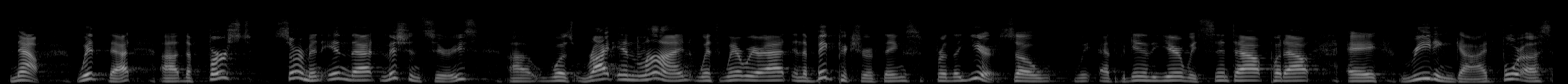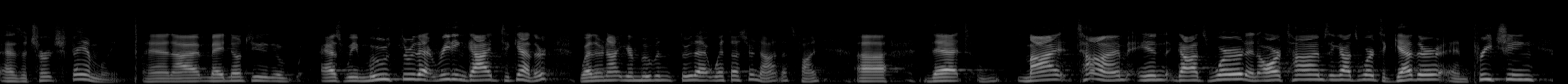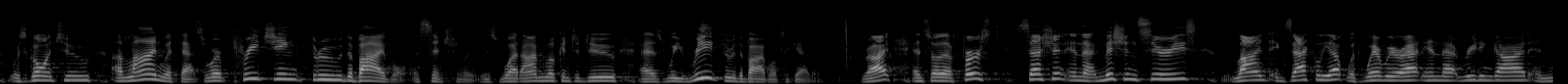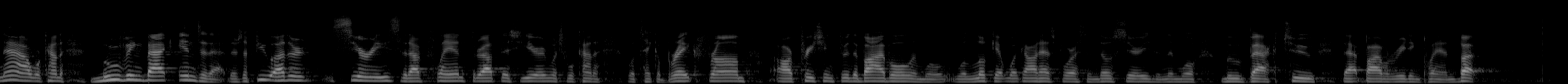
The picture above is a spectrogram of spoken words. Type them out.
Now, with that, uh, the first sermon in that mission series uh, was right in line with where we are at in the big picture of things for the year. So, we, at the beginning of the year, we sent out, put out a reading guide for us as a church family. And I made known to you as we move through that reading guide together, whether or not you're moving through that with us or not, that's fine, uh, that my time in God's Word and our times in God's Word together and preaching was going to align with that. So we're preaching through the Bible, essentially, is what I'm looking to do as we read through the Bible together, right? And so the first session in that mission series lined exactly up with where we were at in that reading guide, and now we're kind of moving back into that. There's a few other series that I've planned throughout this year in which we'll kind of we'll take a break from our preaching through the Bible and we'll we'll look at what God has for us in those series and then we'll move back to that Bible reading plan. But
